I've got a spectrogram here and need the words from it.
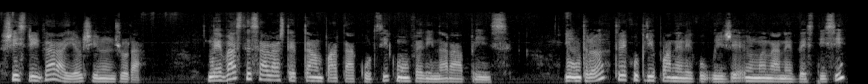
și striga la el și îl înjura. Nevastă s-a aștepta în partea curții cu un felinar aprins. Intră, trecu pripoanele cu grijă în mâna nevestisii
